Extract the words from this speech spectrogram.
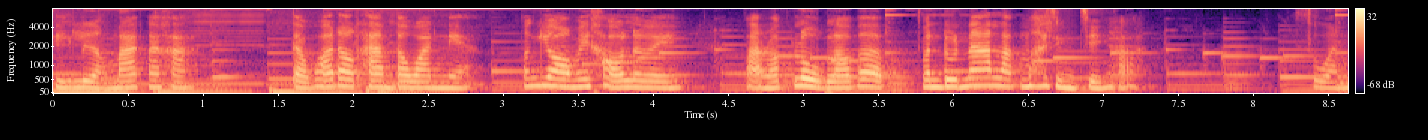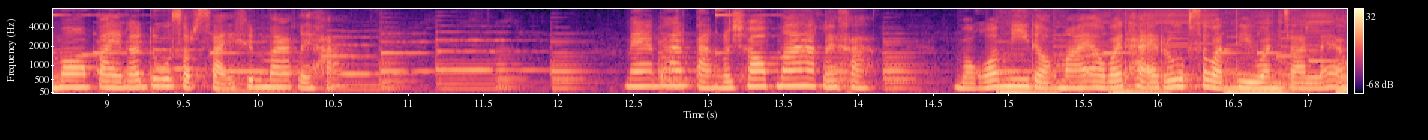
สีเหลืองมากนะคะ แต่ว่าดอกทานตะวันเนี่ยต้องยอมให้เขาเลย ป่านว่าปลูกแล้วแบบมันดูน่ารักมากจริง ๆ ค่ะ สวนมองไปแล้วดูสดใสขึ้นมากเลยค่ะ แม่บ้านป่านก็ชอบมากเลยค่ะ บอกว่ามีดอกไม้เอาไว้ถ่ายรูปสวัสดีวันจันทร์แล้ว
